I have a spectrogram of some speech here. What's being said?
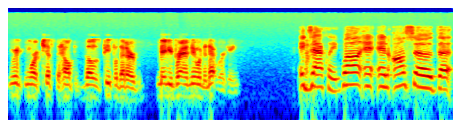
great more tips to help those people that are maybe brand new into networking. Exactly. Well, and, and also the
